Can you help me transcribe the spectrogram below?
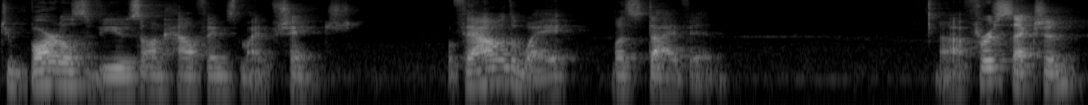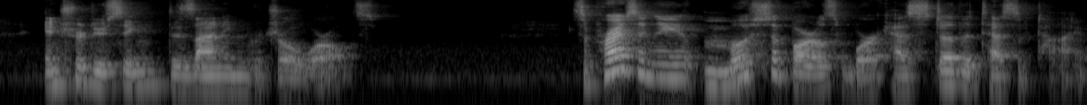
to Bartle's views on how things might have changed. With that out of the way, let's dive in. Uh, first section Introducing Designing Virtual Worlds. Surprisingly, most of Bartle's work has stood the test of time.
